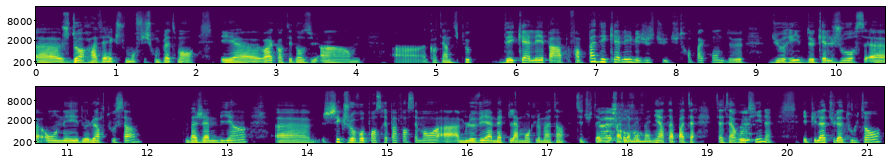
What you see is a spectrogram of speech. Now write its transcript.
je dors avec, je m'en fiche complètement et voilà quand t'es dans un, un quand t'es un petit peu décalé par enfin pas décalé mais juste tu, tu te rends pas compte de du rythme de quel jour euh, on est de l'heure tout ça. Bah j'aime bien euh, je sais que je repenserai pas forcément à, me lever à mettre la montre le matin. Tu sais tu t'habilles pas de la même manière t'as pas ta, as ta routine. Et puis là tu l'as tout le temps.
